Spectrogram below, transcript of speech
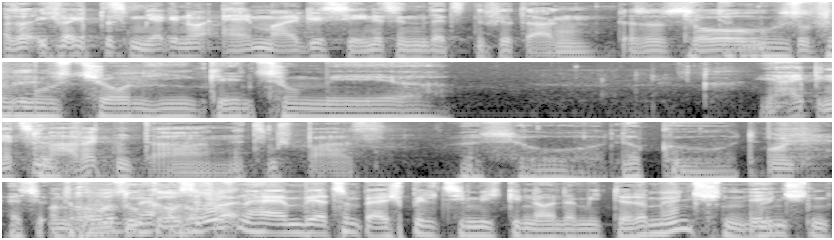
Also ich, ich habe das Meer genau einmal gesehen jetzt in den letzten vier Tagen. Also so, du, musst, so du musst schon hingehen zum Meer. Ja, ich bin jetzt zum Arbeiten da, nicht zum Spaß. Ach so, na gut. Und- also und Rosenheim, Rosenheim wäre zum Beispiel ziemlich genau in der Mitte. Oder München. München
